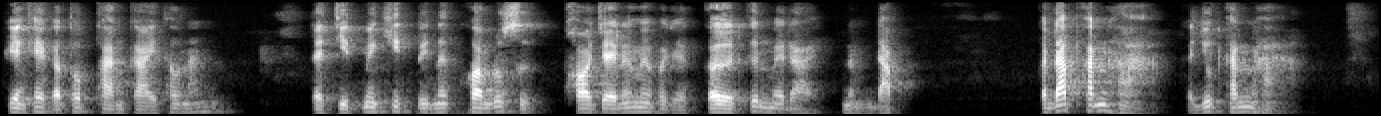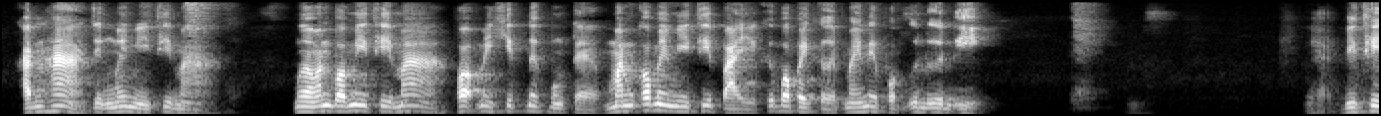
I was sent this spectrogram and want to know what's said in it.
เพียงแค่กระทบทางกายเท่านั้น แต่จิตไม่คิดไปนึกความรู้สึก พอใจแล้วไม่พอใจเกิดขึ้นไม่ได้นั่นดับกระดับขันหากระยุดขันหาขันห้าจึงไม่มีที่มา เมื่อมันบ่มีที่มา เพราะไม่คิดนึกปรุงแต่ มันก็ไม่มีที่ไป คือบ่ไปเกิดไม่ในภพอื่น ๆอีกวิธี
